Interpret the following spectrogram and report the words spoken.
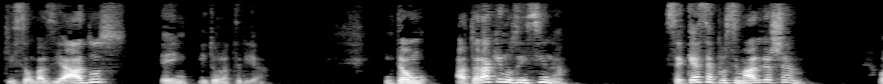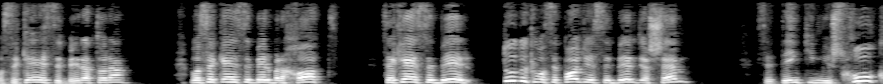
que são baseados em idolatria. Então, a Torá que nos ensina, você quer se aproximar de Hashem, você quer receber a Torá, você quer receber brachot, você quer receber tudo que você pode receber de Hashem, você tem que mishchuk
